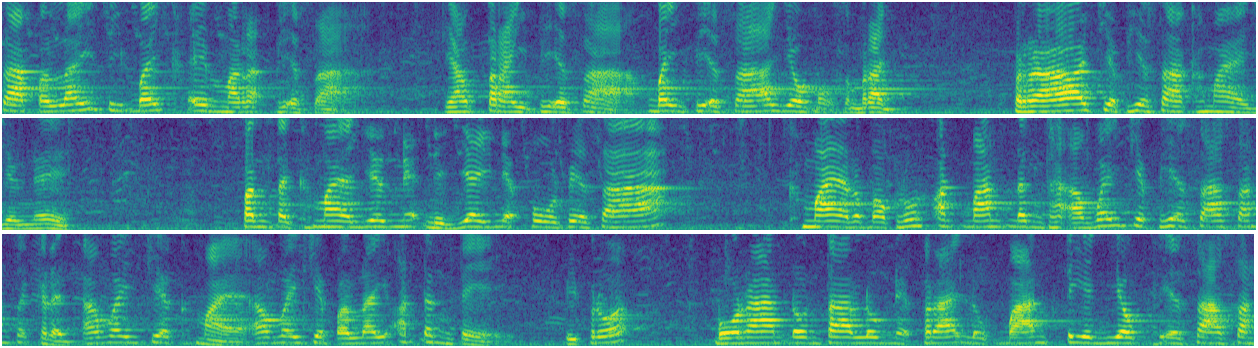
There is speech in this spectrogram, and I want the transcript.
សាបាលីទី3ខេមរៈភាសាគេហៅត្រៃភាសា3ភាសាយកមកសម្រាប់ ប្រើជាភាសាខ្មែរយើងនេះប៉ុន្តែខ្មែរយើងនេះនិយាយនេះពោលភាសាខ្មែររបស់ខ្លួនអត់បានដឹងថាអ្វីជាភាសាសំស្ក្រឹតអ្វីជាខ្មែរអ្វីជាបាលីអត់ដឹងទេពីព្រោះបុរាណដូនតាលោកអ្នកប្រាជ្ញលោកបានទាញយកភាសាសំ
